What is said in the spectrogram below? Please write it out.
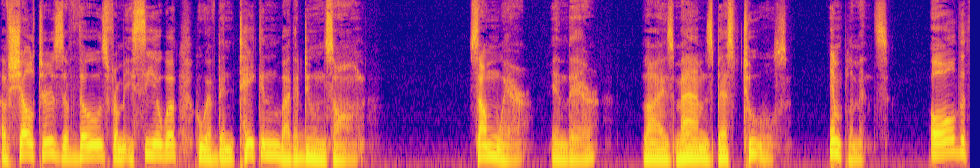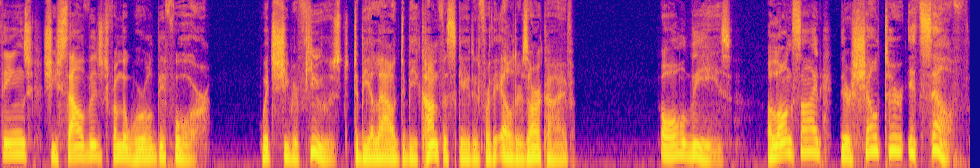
of shelters of those from Isiawa who have been taken by the dune song. Somewhere in there lies Mam's best tools, implements, all the things she salvaged from the world before, which she refused to be allowed to be confiscated for the Elder's archive. All these, alongside their shelter itself,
